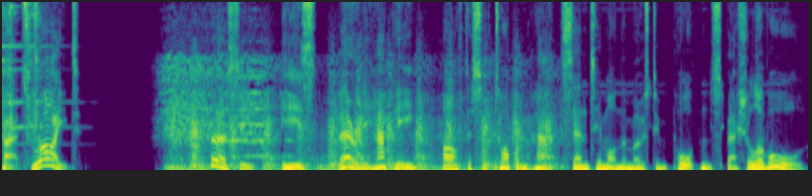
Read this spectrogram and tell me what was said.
That's right! Percy is very happy after Sir Topham Hatt sent him on the most important special of all.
